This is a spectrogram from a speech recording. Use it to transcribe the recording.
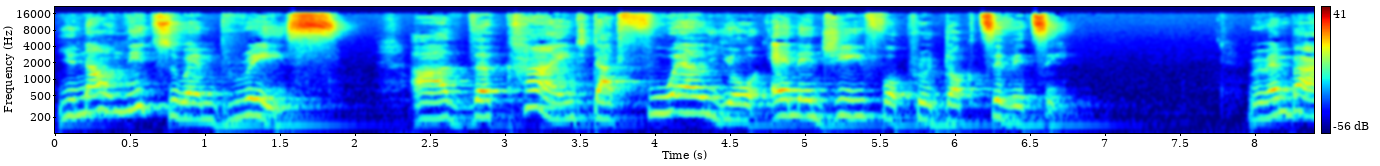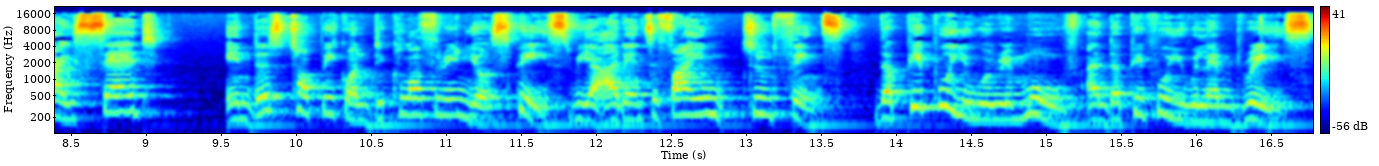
you now need to embrace are the kind that fuel your energy for productivity. Remember, I said in this topic on decluttering your space, we are identifying two things the people you will remove and the people you will embrace.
